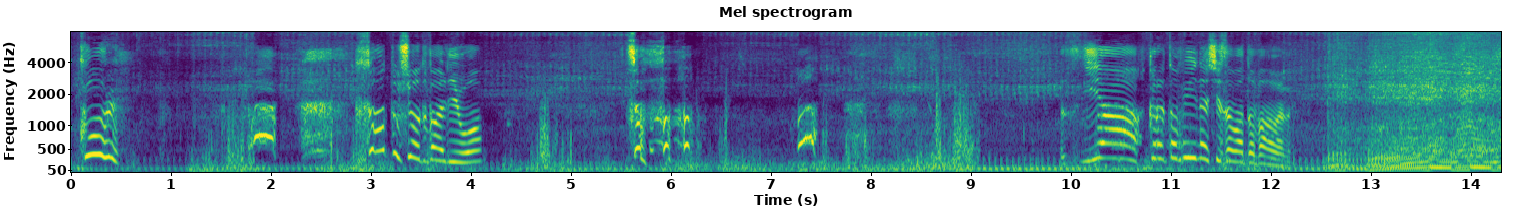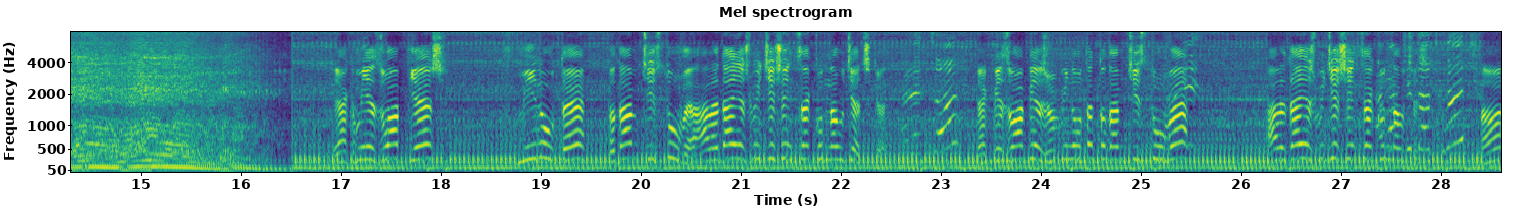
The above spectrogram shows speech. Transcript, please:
O kur... Co tu się odwaliło? Co? Ja w krotowinę się załadowałem. Jak mnie złapiesz w minutę, to dam ci stówę, ale dajesz mi 10 sekund na ucieczkę. Ale co? Jak mnie złapiesz w minutę, to dam ci stówę, ale dajesz mi 10 sekund na ucieczkę. No, No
